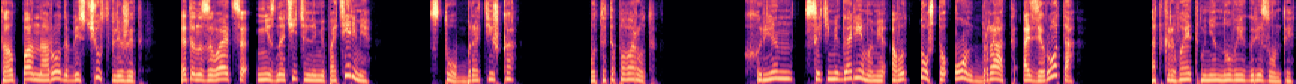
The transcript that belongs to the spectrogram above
Толпа народа без чувств лежит. Это называется незначительными потерями? Стоп, братишка. Вот это поворот. Хрен с этими гаремами, а вот то, что он брат Азерота, открывает мне новые горизонты.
